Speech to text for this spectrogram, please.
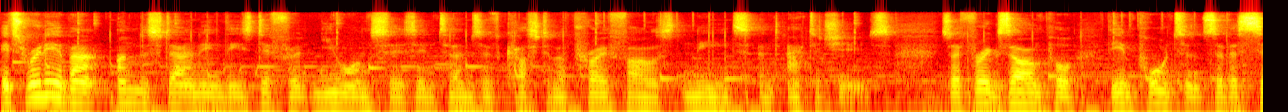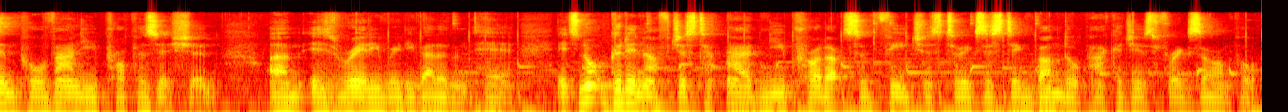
It's really about understanding these different nuances in terms of customer profiles, needs and attitudes. So for example, the importance of a simple value proposition um, is really, really relevant here. It's not good enough just to add new products and features to existing bundle packages, for example.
